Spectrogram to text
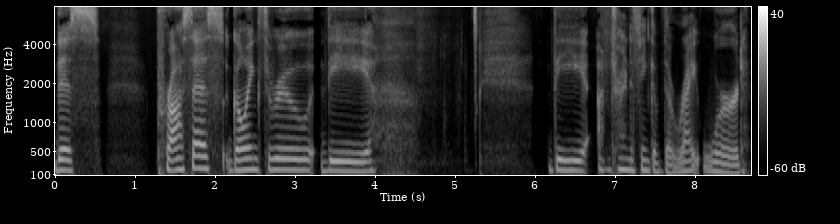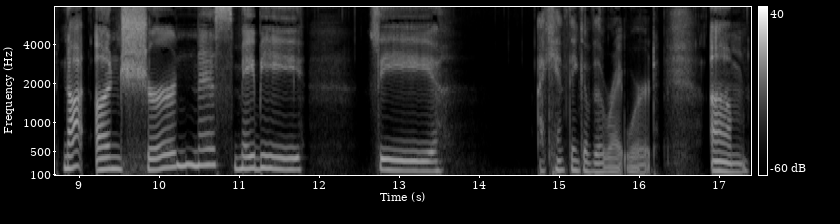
this process, going through the the I'm trying to think of the right word. Not unsureness, maybe the I can't think of the right word. Um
